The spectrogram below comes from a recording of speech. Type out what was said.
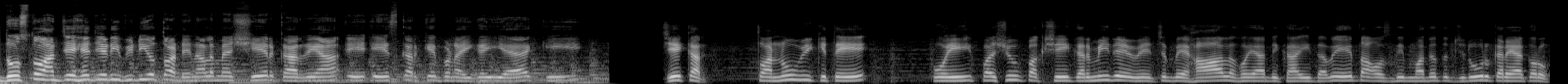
ਦੋਸਤੋ, ਅੱਜ ਇਹ ਜਿਹੜੀ ਵੀਡੀਓ ਤੁਹਾਡੇ ਨਾਲ ਮੈਂ ਸ਼ੇਅਰ ਕਰ ਰਿਹਾ, ਇਹ ਇਸ ਕਰਕੇ ਬਣਾਈ ਗਈ ਹੈ ਕਿ ਜੇਕਰ ਤੁਹਾਨੂੰ ਵੀ ਕਿਤੇ ਕੋਈ ਪਸ਼ੂ ਪਕਸ਼ੀ ਗਰਮੀ ਦੇ ਵਿੱਚ ਬੇਹਾਲ ਹੋਇਆ ਦਿਖਾਈ ਦਵੇ, ਤਾਂ ਉਸ ਦੀ ਮਦਦ ਜ਼ਰੂਰ ਕਰਿਆ ਕਰੋ।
